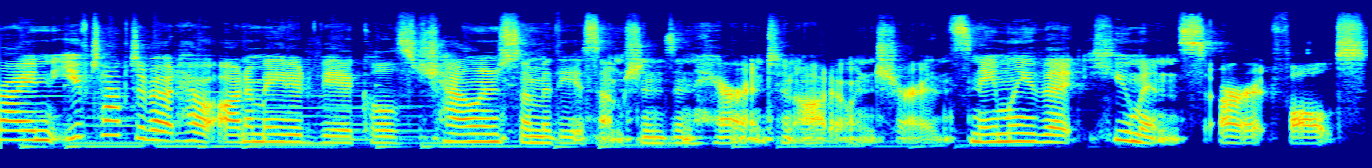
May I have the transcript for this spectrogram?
Ryan, you've talked about how automated vehicles challenge some of the assumptions inherent in auto insurance, namely that humans are at fault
